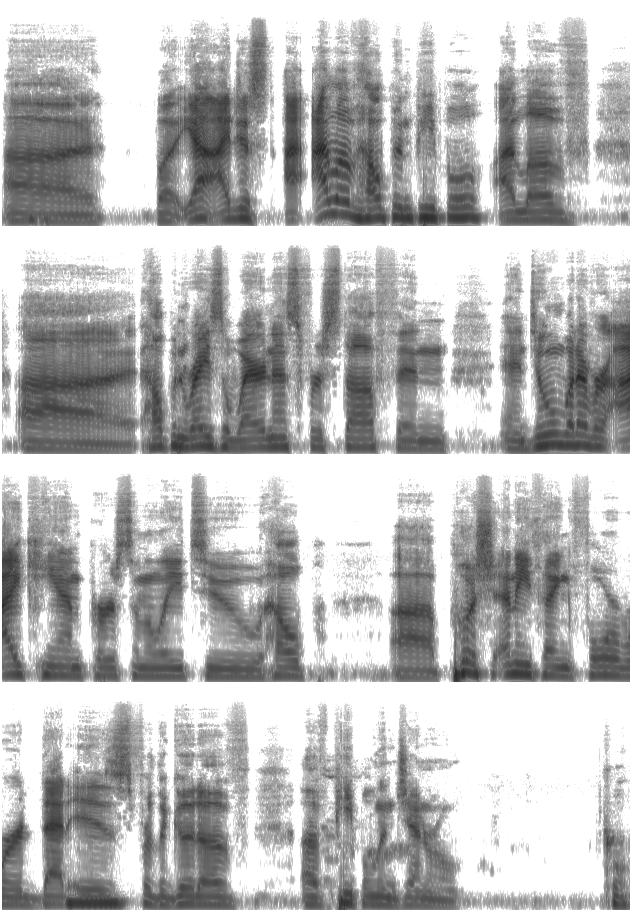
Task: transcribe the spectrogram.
Uh, but yeah, I just I, I love helping people. I love uh helping raise awareness for stuff and and doing whatever I can personally to help uh, push anything forward that is for the good of of people in general. Cool.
